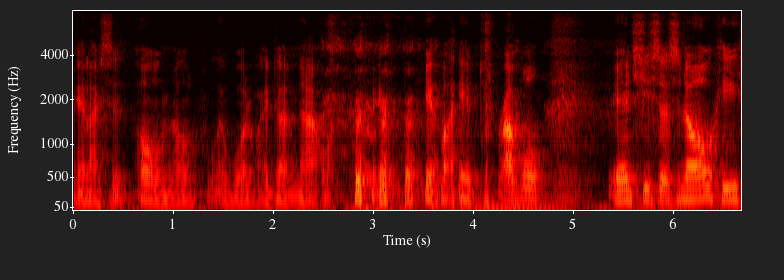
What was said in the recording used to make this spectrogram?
And I said, "Oh no, what have I done now? Am I in trouble?" and she says, no, he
